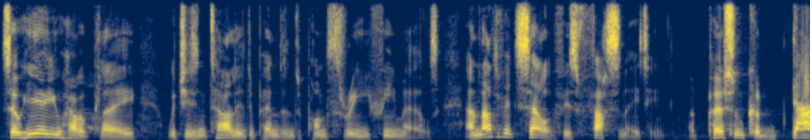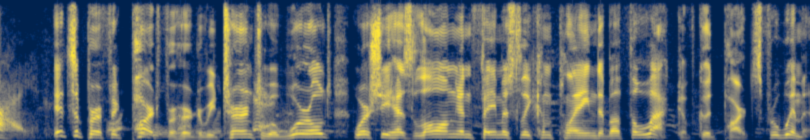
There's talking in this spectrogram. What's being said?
So here you have a play which is entirely dependent upon three females, and that of itself is fascinating. A person could die. It's a perfect part for her to return to a world where she has long and famously complained about the lack of good parts for women.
